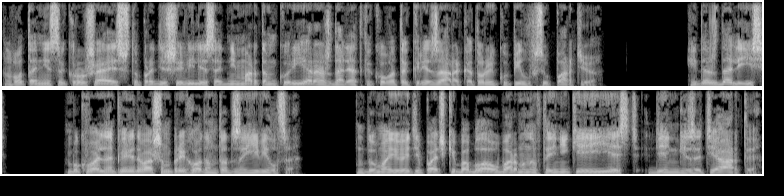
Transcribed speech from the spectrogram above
Вот они, сокрушаясь, что продешевили с одним мартом, курьера ждали от какого-то крезара, который купил всю партию. И дождались. Буквально перед вашим приходом тот заявился. Думаю, эти пачки бабла у бармена в тайнике и есть деньги за те арты.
